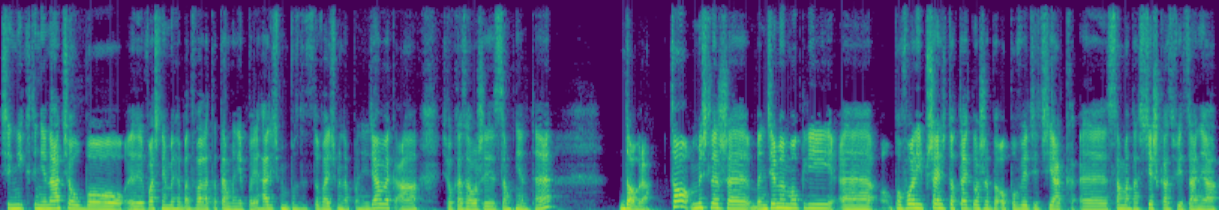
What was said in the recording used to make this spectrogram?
się nikt nie naciął, bo właśnie my chyba dwa lata temu nie pojechaliśmy, bo zdecydowaliśmy na poniedziałek, a się okazało, że jest zamknięte. Dobra, to myślę, że będziemy mogli powoli przejść do tego, żeby opowiedzieć, jak sama ta ścieżka zwiedzania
